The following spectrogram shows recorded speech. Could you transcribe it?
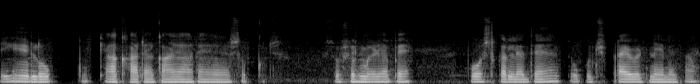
ठीक है, लोग क्या खा रहे हैं, कहाँ जा रहे हैं, सब कुछ सोशल मीडिया पे पोस्ट कर लेते हैं तो कुछ प्राइवेट नहीं रहता।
